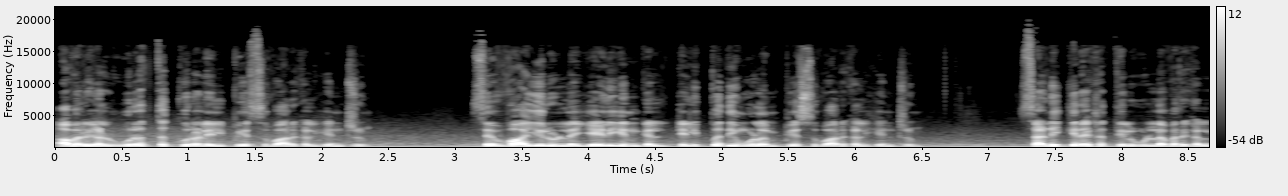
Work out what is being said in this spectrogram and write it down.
அவர்கள் உரத்த குரலில் பேசுவார்கள் என்றும் செவ்வாயிலுள்ள ஏலியன்கள் டெலிப்பதி மூலம் பேசுவார்கள் என்றும் சனிக்கிரகத்தில் உள்ளவர்கள்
